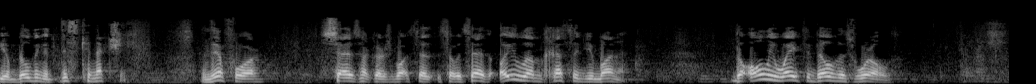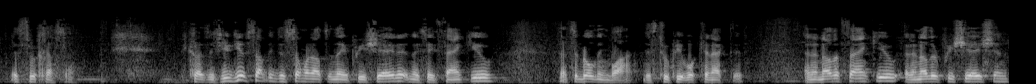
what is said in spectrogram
You're building a disconnection. And therefore, says HaKadosh so it says, Oilam chesed yibaneh. The only way to build this world is through chesed. Because if you give something to someone else and they appreciate it and they say thank you, that's a building block. There's two people connected. And another thank you and another appreciation,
